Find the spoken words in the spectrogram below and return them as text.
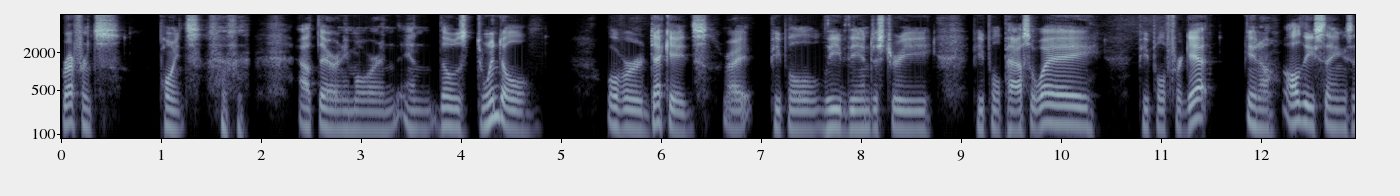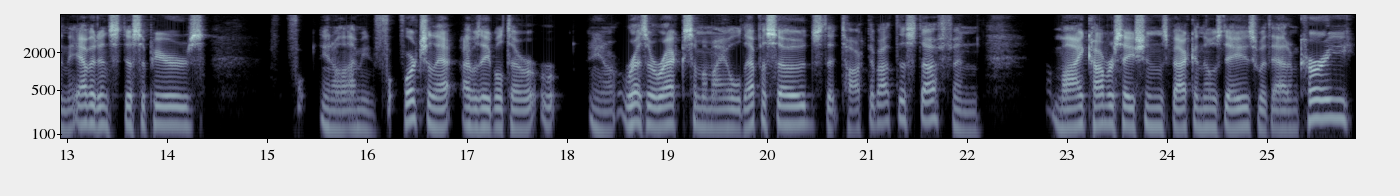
reference points out there anymore and and those dwindle over decades right people leave the industry people pass away people forget you know all these things and the evidence disappears you know, I mean, fortunately, I was able to, you know, resurrect some of my old episodes that talked about this stuff and my conversations back in those days with Adam Curry.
